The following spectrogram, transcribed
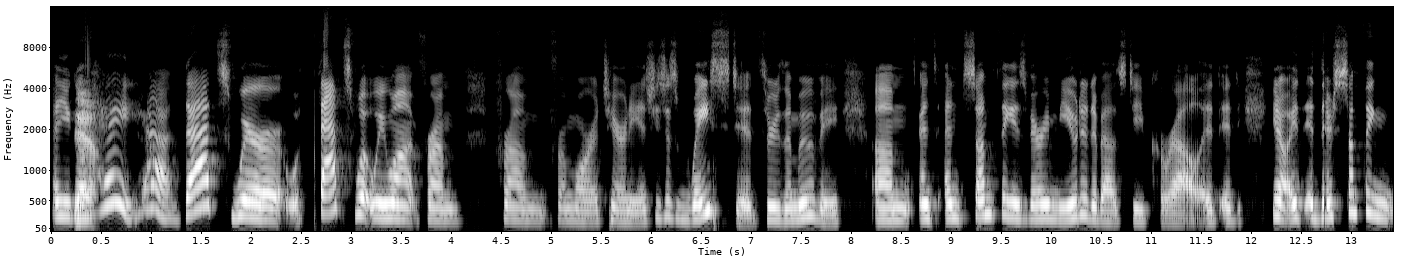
and you go, yeah. "Hey, yeah, that's where that's what we want from." From from Maura Tierney, and she's just wasted through the movie. Um, and and something is very muted about Steve Carell. It, it you know it, it, there's something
